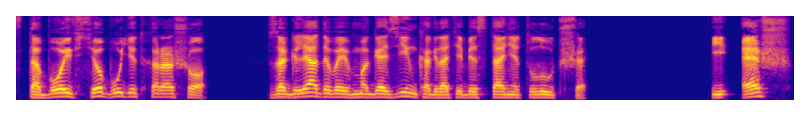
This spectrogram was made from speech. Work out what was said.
С тобой все будет хорошо. Заглядывай в магазин, когда тебе станет лучше. И Эш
